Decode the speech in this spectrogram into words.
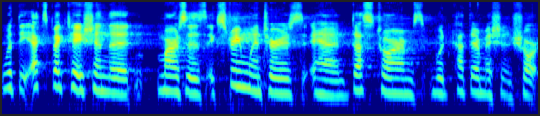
with the expectation that Mars's extreme winters and dust storms would cut their mission short.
